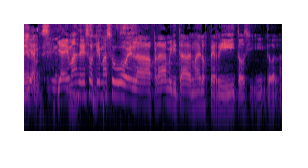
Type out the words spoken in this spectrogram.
Y, y además de eso, ¿qué más hubo en la parada militar? Además de los perritos y toda la...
